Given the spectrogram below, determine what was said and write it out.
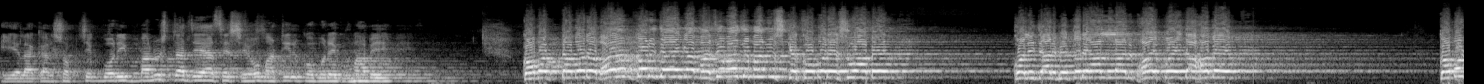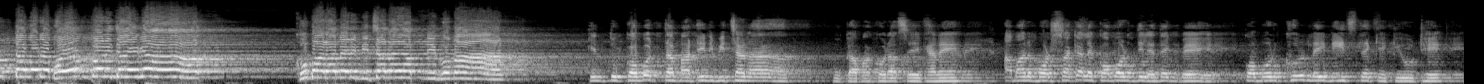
এই এলাকার সবচেয়ে গরিব মানুষটা যে আছে, সেও মাটির কবরে ঘুমাবে। কবরটা বড় ভয়ঙ্কর জায়গা, মাঝে মাঝে মানুষকে কবরে শোয়াবেন কলিজার ভেতরে আল্লাহর ভয় পয়দা হবে। কবরটা বড় ভয়ঙ্কর জায়গা। খুব আরামের বিছানায় আপনি ঘুমান। কিন্তু কবরটা মাটির বিছানা। পোকামাকড় আছে এখানে। আবার বর্ষাকালে কবর দিলে দেখবে, কবর খুললেই নিচ থেকে কি উঠে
